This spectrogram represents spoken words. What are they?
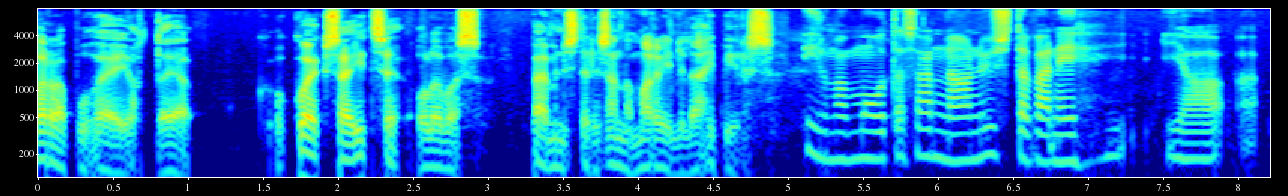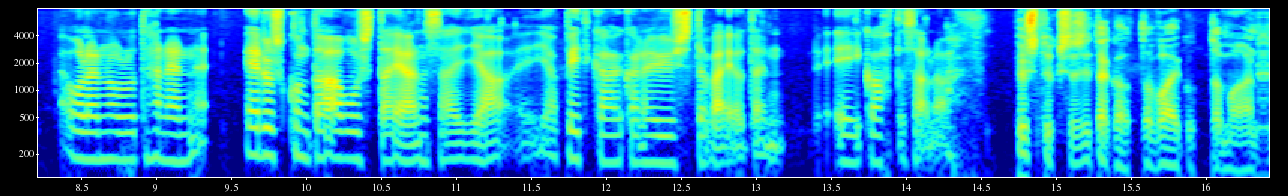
varapuheenjohtaja. Koeksä itse olevas pääministeri Sanna Marinin lähipiirissä? Ilman muuta Sanna on ystäväni ja olen ollut hänen eduskunta-avustajansa ja, ja pitkäaikainen ystävä, joten ei kahta sanaa. Pystyykö sitä kautta vaikuttamaan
